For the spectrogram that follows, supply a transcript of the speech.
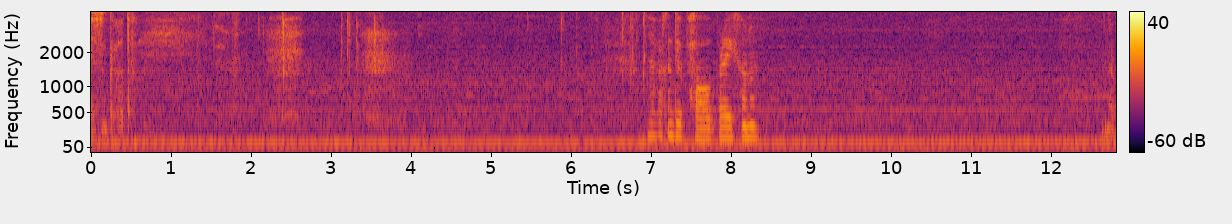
isn't good. If I can do power break on him. Nope.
